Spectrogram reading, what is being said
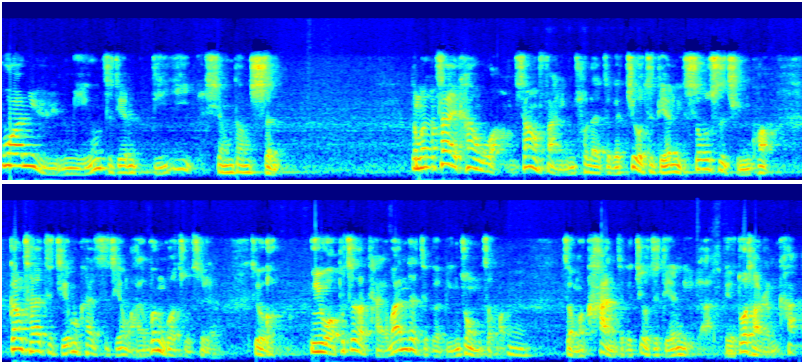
官与民之间敌意相当深。那么再看网上反映出来这个就职典礼收视情况，刚才在节目开始之前我还问过主持人，就因为我不知道台湾的这个民众怎么怎么看这个就职典礼啊，有多少人看？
